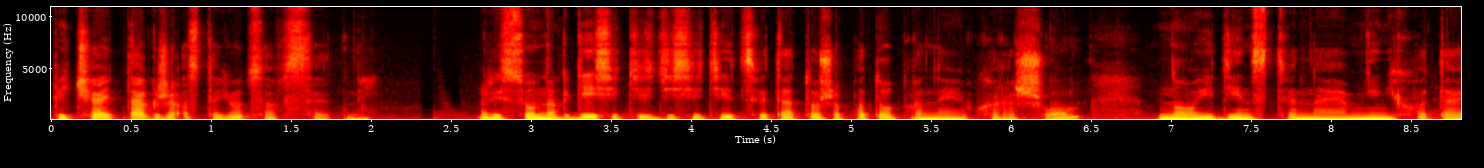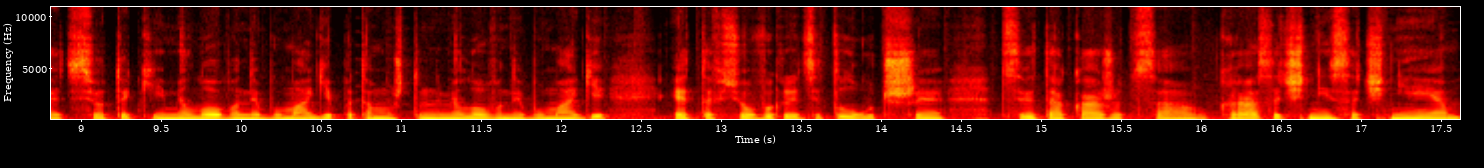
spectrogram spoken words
Печать также остается офсетной. Рисунок 10 из 10, цвета тоже подобраны хорошо, но единственное, мне не хватает все-таки мелованной бумаги, потому что на мелованной бумаге это все выглядит лучше, цвета кажутся красочнее, сочнее.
